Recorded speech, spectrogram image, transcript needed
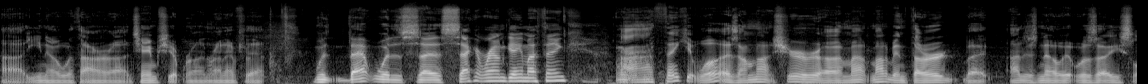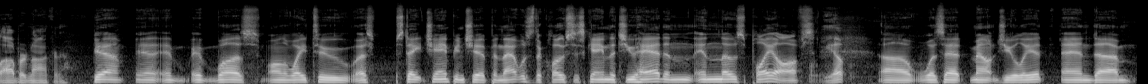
Uh, you know, with our uh, championship run right after that. was that was a second round game, I think. I think it was. I'm not sure. Uh, might might have been third, but I just know it was a slobber knocker. Yeah, yeah, it, it was on the way to a state championship, and that was the closest game that you had in in those playoffs. Yep. uh, was at Mount Juliet, and um,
